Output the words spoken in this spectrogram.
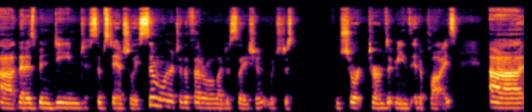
uh, that has been deemed substantially similar to the federal legislation, which just in short terms it means it applies. Uh,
